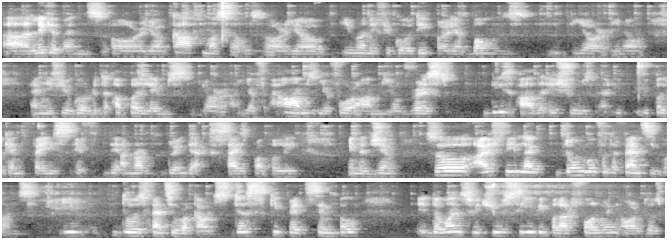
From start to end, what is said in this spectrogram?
uh, ligaments or your calf muscles or your even if you go deeper, your bones, your you know, and if you go to the upper limbs, your your arms, your forearms, your wrist. These are the issues that people can face if they are not doing the exercise properly in the gym. So I feel like don't go for the fancy ones, those fancy workouts. Just keep it simple. The ones which you see people are following or those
